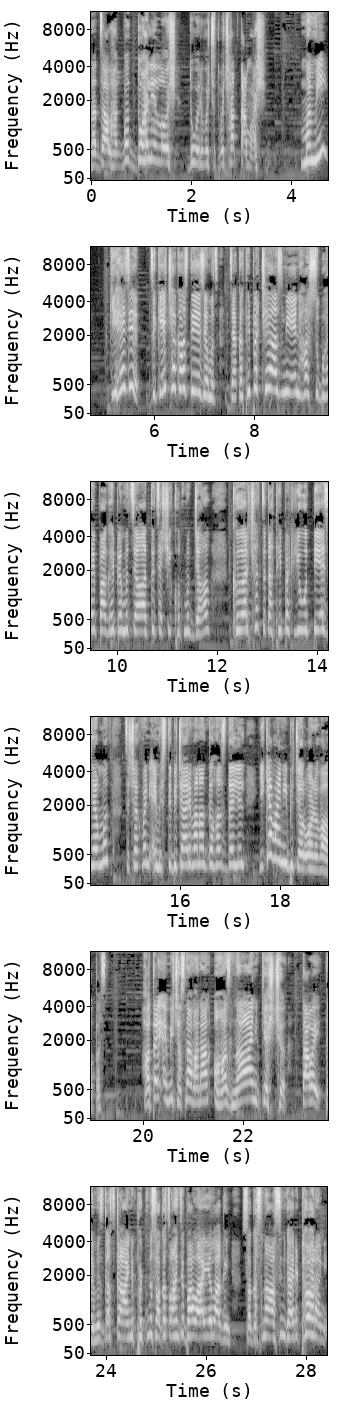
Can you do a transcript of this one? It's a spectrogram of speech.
نتہٕ زالہکھ بہٕ دۄہلہِ لٔش دوٗرِ وٕچھِتھ وٕچھکھ تماش ممی کہِ Ձկ եչակած դեզեմս, ձակաթի պեչե ազմի են հաշ սուբհայ պագայ պեմս յալատը ծեշի խոտմուտ ջալ, քարչա ձկաթի պեչ յու դեզեմս, ծչակվան էմիստի բիճարի վանան տոհազ դելիլ, եկե վանի բիճար օրը վապս։ Հատայ էմի չասնա վանան օհազ նան կեշ չը بِچور اورٕ واپس ہتے أمِس چھس نا ونان أہنٛز نانۍ کِژھ چھِ توے تٔمِس گژھ کانہِ پھٕٹنہِ سۄ گٔژھ أہنٛزِ بلاے لگٕنۍ سۄ گٔژھ نہٕ آسٕنۍ گرِ ٹھہرٲنی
